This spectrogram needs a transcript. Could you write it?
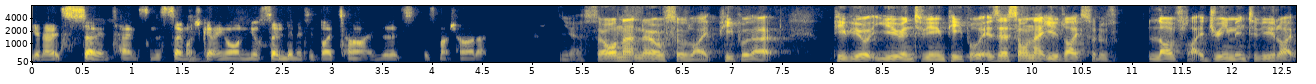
you know it's so intense and there's so much mm. going on you're so limited by time that it's it's much harder. Yeah so on that note of sort of like people that people you interviewing people is there someone that you'd like sort of love like a dream interview like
